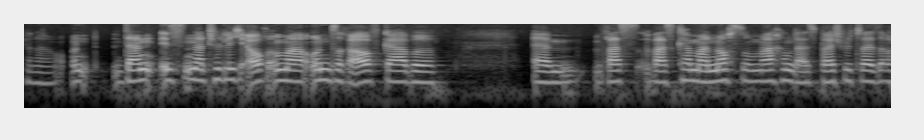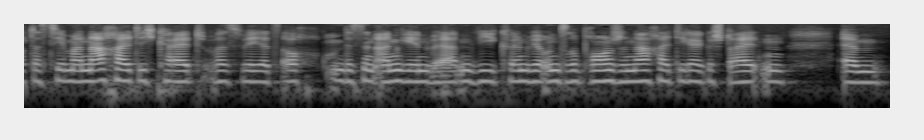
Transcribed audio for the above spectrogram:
Genau. Und dann ist natürlich auch immer unsere Aufgabe, ähm, was, was kann man noch so machen? Da ist beispielsweise auch das Thema Nachhaltigkeit, was wir jetzt auch ein bisschen angehen werden. Wie können wir unsere Branche nachhaltiger gestalten? Ähm,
